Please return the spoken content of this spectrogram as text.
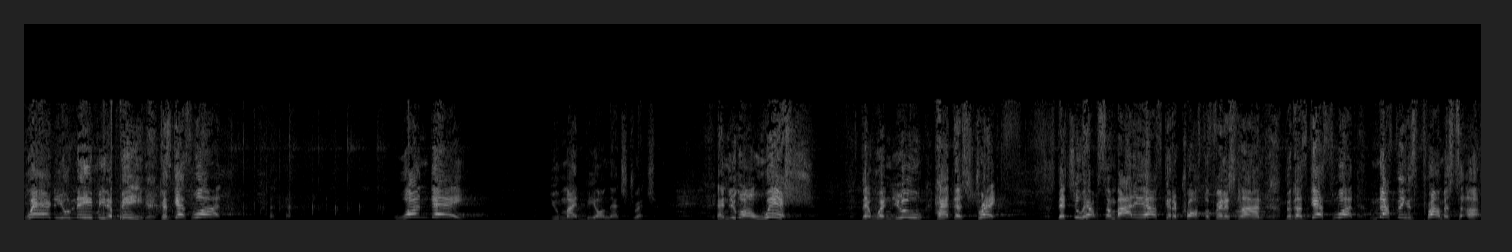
Where do you need me to be? Because guess what? One day, you might be on that stretcher. And you're going to wish that when you had the strength, that you helped somebody else get across the finish line. Because guess what? Nothing is promised to us.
